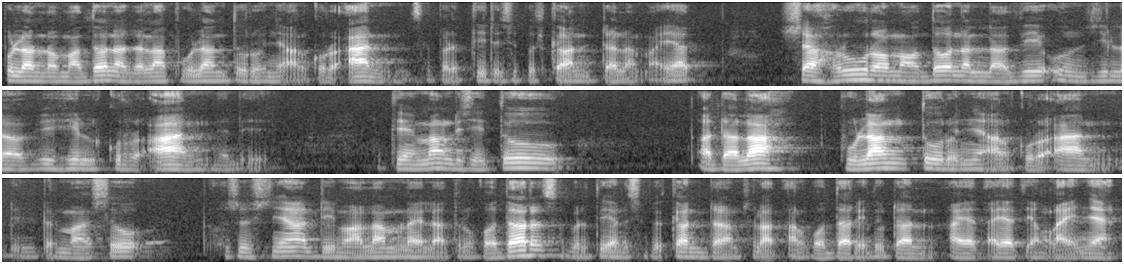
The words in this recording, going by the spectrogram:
bulan Ramadan adalah bulan turunnya Al-Quran, seperti disebutkan dalam ayat Syahru Ramadan alladzi unzila bihil Quran. Jadi, jadi memang di situ adalah bulan turunnya Al-Quran, termasuk khususnya di malam Lailatul Qadar seperti yang disebutkan dalam surat Al-Qadar itu dan ayat-ayat yang lainnya.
